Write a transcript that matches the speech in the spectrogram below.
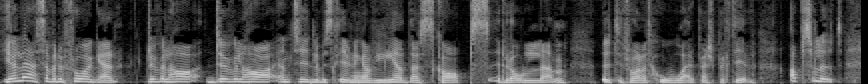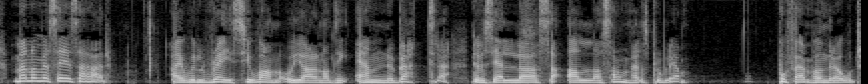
jag läser vad du frågar. Du vill, ha, du vill ha en tydlig beskrivning av ledarskapsrollen utifrån ett HR-perspektiv. Absolut. Men om jag säger så här. I will raise you one och göra någonting ännu bättre. Det vill säga lösa alla samhällsproblem. På 500 ord.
